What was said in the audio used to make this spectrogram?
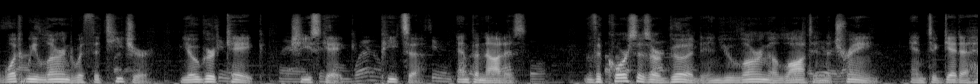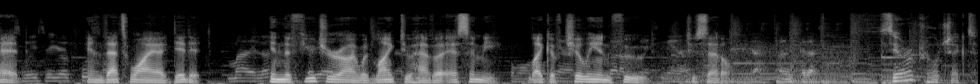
What we learned with the teacher yogurt cake, cheesecake, pizza, empanadas. The courses are good and you learn a lot in the train, and to get ahead. And that's why I did it. In the future, I would like to have a SME, like of Chilean food, to settle. Zero Project.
